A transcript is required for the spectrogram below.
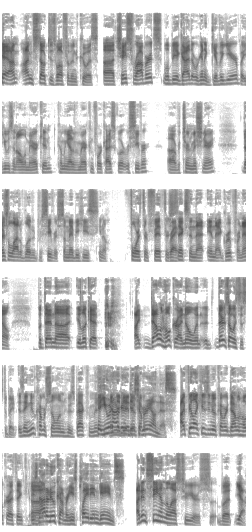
Okay, I'm I'm stoked as well for the Nacuas. Uh, Chase Roberts will be a guy that we're going to give a year, but he was an All American coming out of American Fork High School at receiver, uh, return missionary. There's a lot of loaded receivers, so maybe he's you know fourth or fifth or Right. sixth in that in that group for now. But then uh, you look at. I, Dallin Holker, I know when uh, there's always this debate: is a newcomer someone who's back from Michigan? Okay, you and I are going to a newcomer? disagree on this. I feel like he's a newcomer. Dallin Holker, I think He's uh, not a newcomer. He's played in games. I didn't see him the last two years, but yeah,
